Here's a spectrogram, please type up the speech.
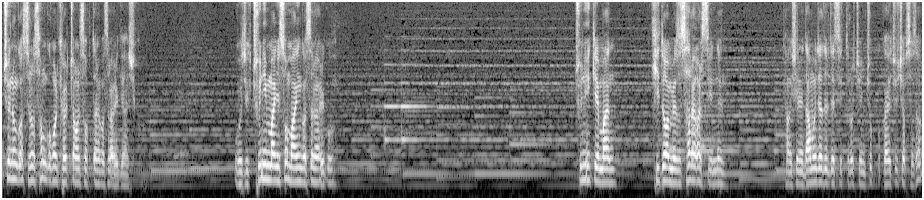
주는 것으로 성공을 결정할 수 없다는 것을 알게 하시고 오직 주님만이 소망인 것을 알고 주님께만 기도하면서 살아갈 수 있는 당신의 남은 자들 될 수 있도록 주님 축복하여 주시옵소서.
